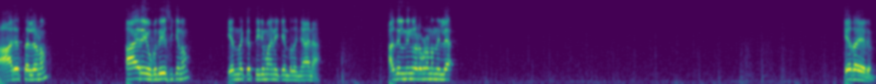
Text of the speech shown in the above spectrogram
ആരെ തല്ലണം? ആരെ ഉപദേശിക്കണം? എന്നൊക്കെ തീരുമാനിക്കേണ്ടത് ഞാനാ. അതിൽ നിങ്ങൾ ഇടപെടണമെന്നില്ല. ഏതായാലും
